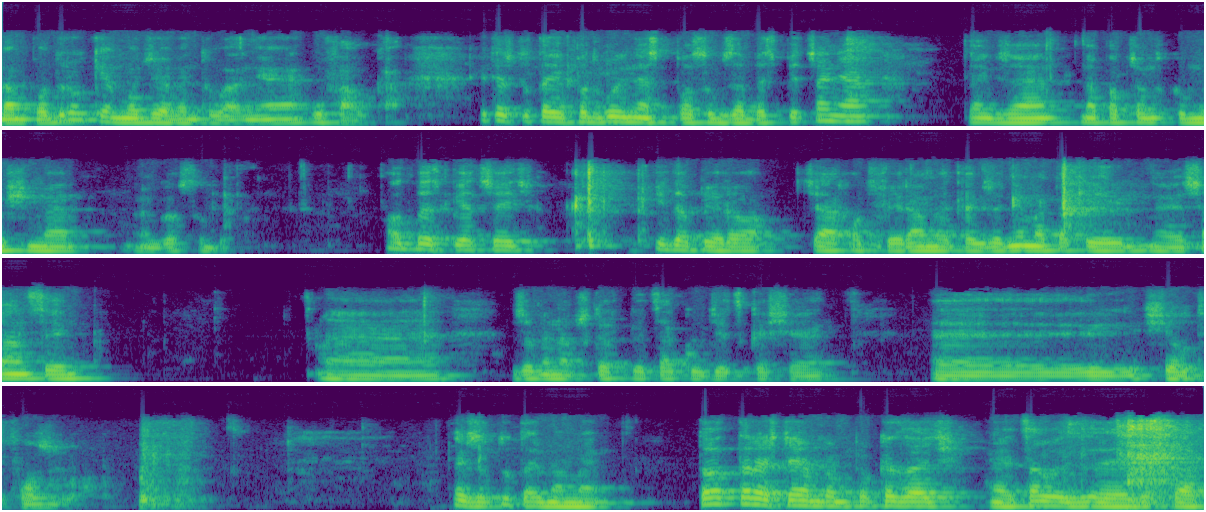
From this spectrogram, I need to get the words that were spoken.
tam pod drukiem, bądź ewentualnie UV-ka. I też tutaj podwójny sposób zabezpieczenia, także na początku musimy go sobie odbezpieczyć i dopiero ciach otwieramy, także nie ma takiej e, szansy, e, żeby na przykład w plecaku dziecka się, e, się otworzyło. Także tutaj mamy to. Teraz chciałem Wam pokazać cały zestaw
